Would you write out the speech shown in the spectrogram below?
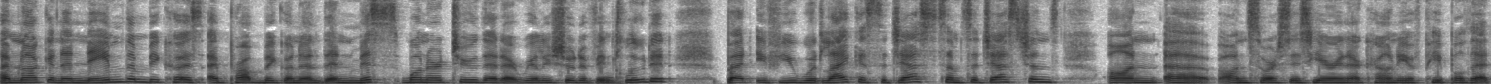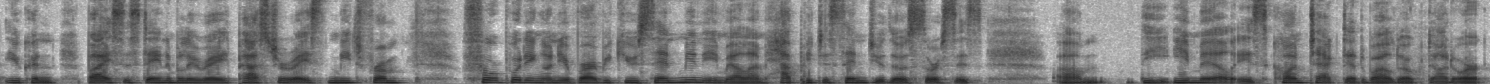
I'm not going to name them because I'm probably going to then miss one or two that I really should have included. But if you would like a suggest some suggestions on uh, on sources here in our county of people that you can buy sustainably raised, pasture raised meat from for putting on your barbecue, send me an email. I'm happy to send you those sources. Um, the email is contact at wildoak.org.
